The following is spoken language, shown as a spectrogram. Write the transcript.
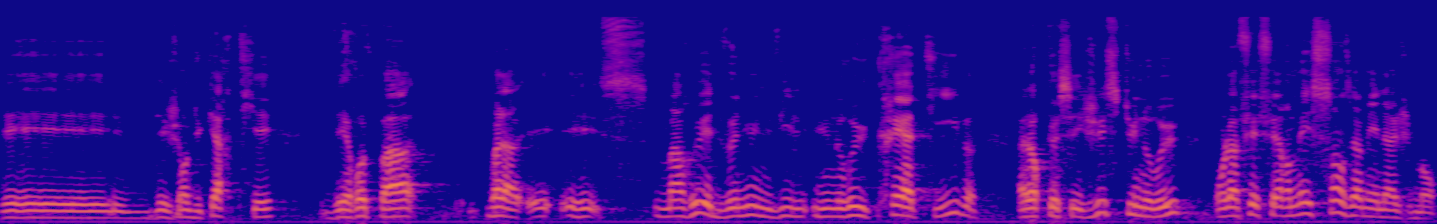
des, gens du quartier, des repas. Voilà, et, ma rue est devenue une rue créative, alors que c'est juste une rue, on l'a fait fermer sans aménagement.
